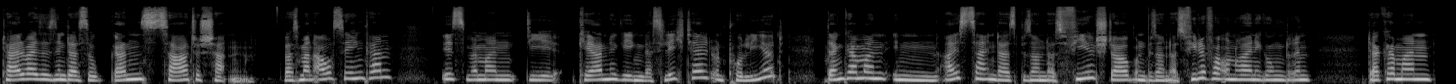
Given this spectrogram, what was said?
Teilweise sind das so ganz zarte Schatten. Was man auch sehen kann, ist, wenn man die Kerne gegen das Licht hält und poliert, dann kann man in Eiszeiten, da ist besonders viel Staub und besonders viele Verunreinigungen drin, da kann man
